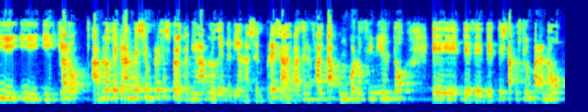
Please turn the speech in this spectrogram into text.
Y, claro, hablo de grandes empresas, pero también hablo de medianas empresas. Va a hacer falta un conocimiento eh, de, esta cuestión para no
